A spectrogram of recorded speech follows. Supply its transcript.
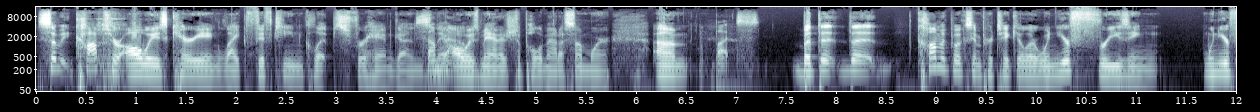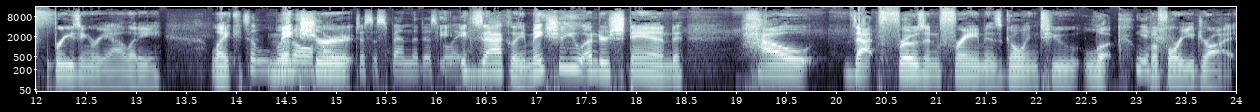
somebody cops are always carrying like 15 clips for handguns, and they always manage to pull them out of somewhere. Um, but but the the comic books in particular, when you're freezing, when you're freezing reality. Like, it's a little make sure to suspend the disbelief. Exactly. Make sure you understand how that frozen frame is going to look Yeah. before you draw it,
